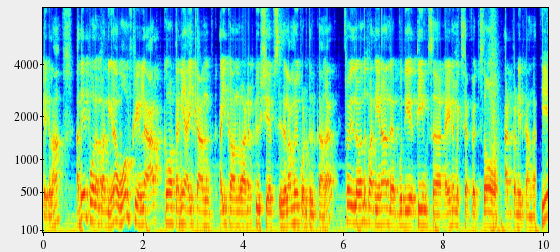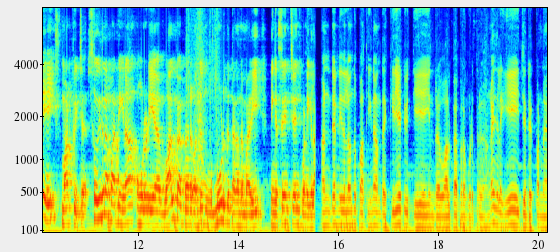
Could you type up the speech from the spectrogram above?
இருக்கலாம். அதே போல் பார்த்தீங்கன்னா ஹோம் ஸ்க்ரீனில் ஆப்க்கும் தனி ஐகான் ஐகான் அடப்டிவ் ஷேப்ஸ் இதெல்லாமே கொடுத்துருக்காங்க. ஸோ இதில் வந்து பார்த்தீங்கன்னா அந்த புதிய தீம்ஸ் டைனமிக்ஸ் எஃபெக்ட்ஸும் ஆட் பண்ணியிருக்காங்க ஏஐ ஸ்மார்ட் ஃபீச்சர் ஸோ இதில் பார்த்தீங்கன்னா உங்களுடைய வால்பேப்பர் வந்து உங்கள் மூடுக்கு தகுந்த மாதிரி நீங்கள் சேஞ்ச் சேஞ்ச் பண்ணிக்கலாம். அண்ட் தென் இதில் வந்து பார்த்தீங்கன்னா அந்த கிரியேட் வித் ஏஐன்ற வால்பேப்பரும் கொடுத்துருக்காங்க. இதில் ஏஐ ஜென்ரேட் பண்ண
